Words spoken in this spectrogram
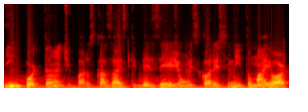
e importante para os casais que desejam um esclarecimento maior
